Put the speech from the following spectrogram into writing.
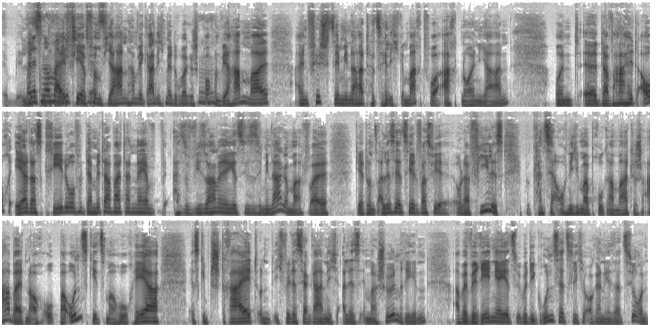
in den letzten drei, vier, ist. fünf Jahren haben wir gar nicht mehr drüber gesprochen. Wir haben mal ein Fischseminar tatsächlich gemacht vor acht, neun Jahren. Und äh, da war halt auch eher das Credo der Mitarbeiter, naja, also wieso haben wir denn jetzt dieses Seminar gemacht? Weil die hat uns alles erzählt, was wir, oder vieles. Du kannst ja auch nicht immer programmatisch arbeiten. Auch bei uns geht's mal hoch her. Es gibt Streit und ich will das ja gar nicht alles immer schön reden. Aber wir reden ja jetzt über die grundsätzliche Organisation,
